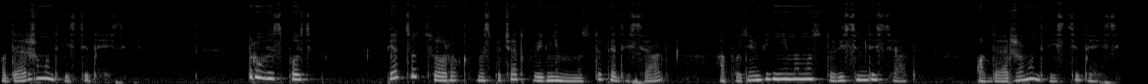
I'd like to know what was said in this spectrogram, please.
Одержимо 210. Другий спосіб. 540 ми спочатку віднімемо 150, а потім віднімемо 180. Одержимо 210.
